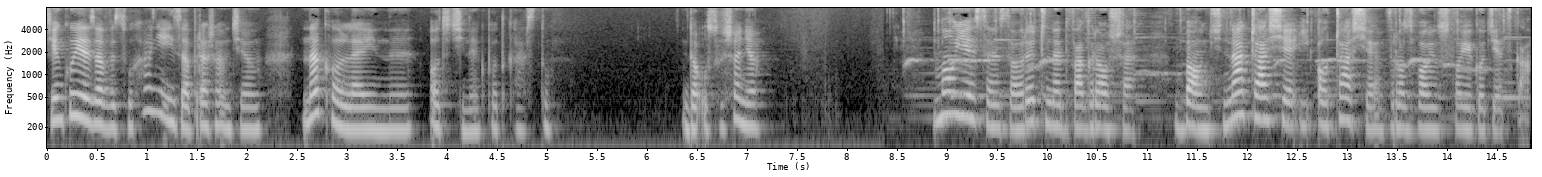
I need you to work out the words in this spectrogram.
Dziękuję za wysłuchanie i zapraszam Cię na kolejny odcinek podcastu. Do usłyszenia. Moje sensoryczne dwa grosze. Bądź na czasie i o czasie w rozwoju swojego dziecka.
